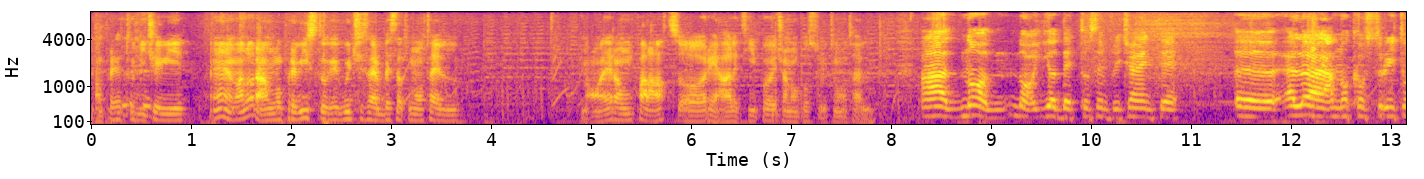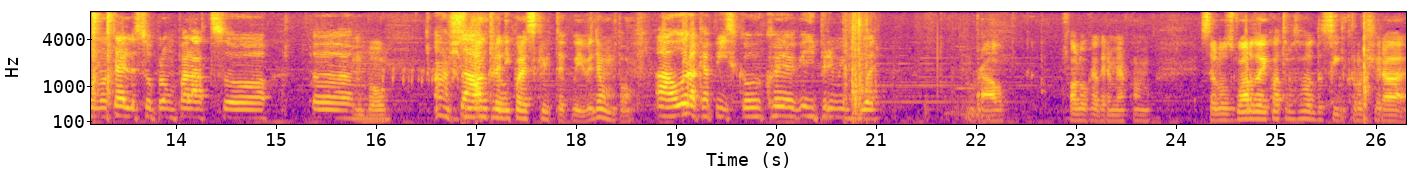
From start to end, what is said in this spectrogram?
Ma perché tu dicevi, eh, ma allora hanno previsto che qui ci sarebbe stato un hotel. No, era un palazzo reale tipo e ci hanno costruito un hotel. Ah, no, no, io ho detto semplicemente. eh, allora hanno costruito un hotel sopra un palazzo. ehm, Boh. Ah, ci Sacro. sono altre di quelle scritte qui, vediamo un po'. Ah, ora capisco i primi due. Bravo. Fallo cadere mi raccomando. Se lo sguardo dei quattro Todd si incrocerà,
